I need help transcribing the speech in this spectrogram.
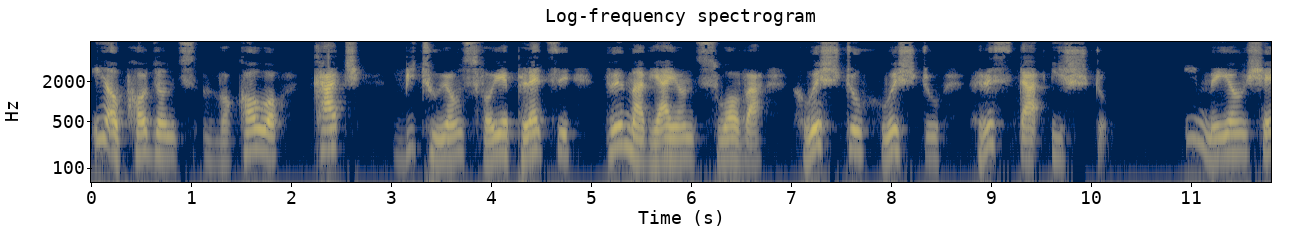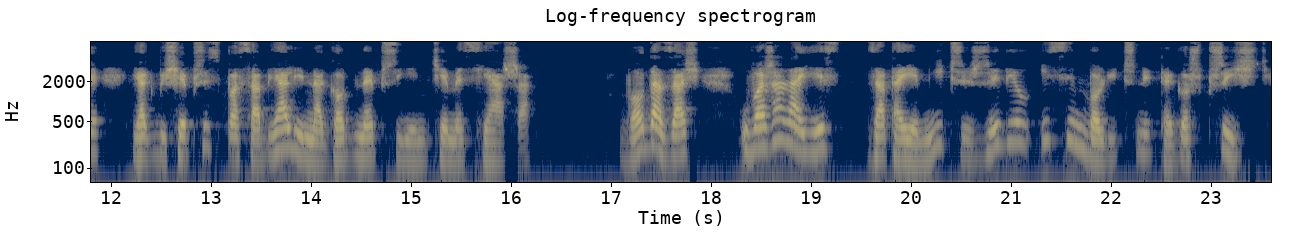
i obchodząc wokoło kać, biczują swoje plecy, wymawiając słowa chłyszczu, chłyszczu, Chrysta iszczu. I myją się, jakby się przysposabiali na godne przyjęcie Mesjasza. Woda zaś uważana jest za tajemniczy żywioł i symboliczny tegoż przyjścia.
